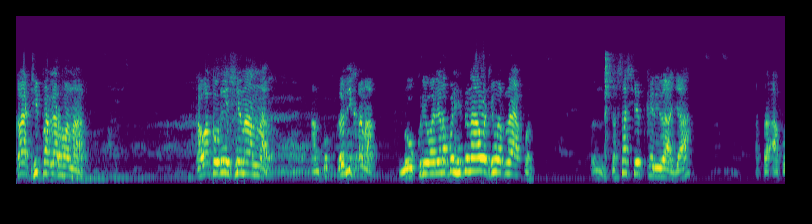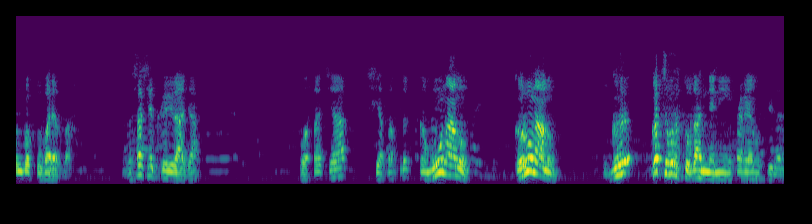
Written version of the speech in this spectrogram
काठी पगार होणार. कवा तो रेशन आणणार. आणि तो कधी खाणार. नोकरीवाल्याला पण हिथं नावं ठेवत नाही आपण. पण जसा शेतकरी राजा आता आपण बघतो बऱ्याचदा जसा शेतकरी राजा स्वतःच्या शेतातलं कमवून आणून करून आणून घर गच भरतो धान्यानी सगळ्या गोष्टीला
